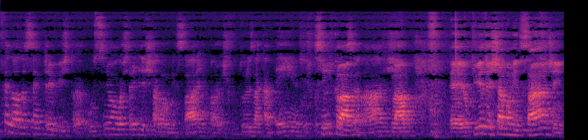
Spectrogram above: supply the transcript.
final dessa entrevista, o senhor gostaria de deixar alguma mensagem para os futuros acadêmicos, futuros Sim, claro, claro. É, eu queria deixar uma mensagem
